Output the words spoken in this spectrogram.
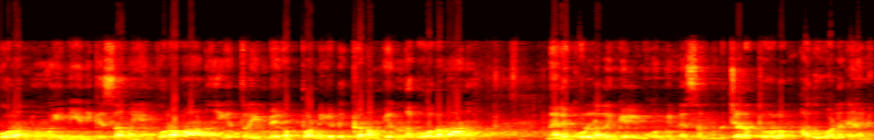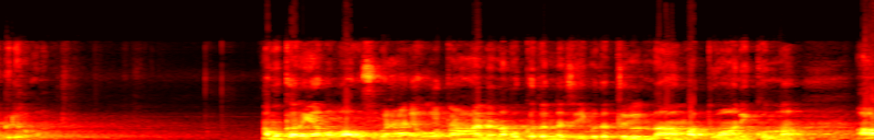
കുറഞ്ഞു. ഇനി എനിക്ക് സമയം കുറവാണ്. എത്രയും വേഗം പണിയെടുക്കണം എന്ന ബോധമാണ് നിനക്കുള്ളതെങ്കിൽ മോമിനെ സംബന്ധിച്ചിടത്തോളം അത് വളരെ അനുഗ്രഹമാണ്. നമുക്കറിയാം അള്ളാഹു സുബാനുഭവത്താല നമുക്ക് തന്നെ ജീവിതത്തിൽ നാം അധ്വാനിക്കുന്ന ആ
